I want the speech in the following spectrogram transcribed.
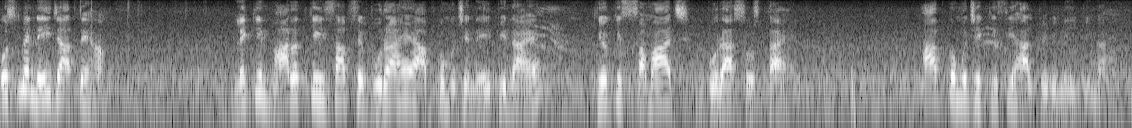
उसमें नहीं जाते हम। लेकिन भारत के हिसाब से बुरा है, आपको मुझे नहीं पीना है, क्योंकि समाज बुरा सोचता है। आपको मुझे किसी हाल पे भी नहीं पीना है।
